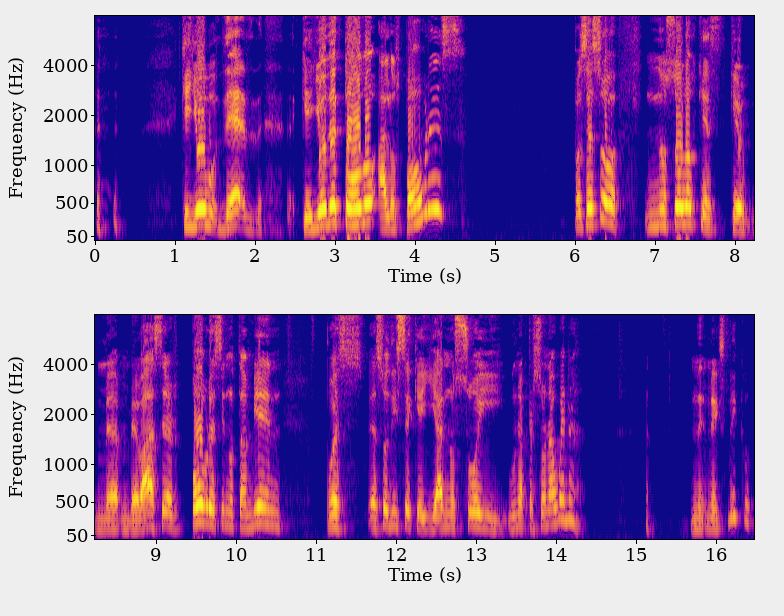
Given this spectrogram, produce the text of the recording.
que yo dé que yo dé todo a los pobres. Pues eso no solo que, me va a hacer pobre, sino también pues eso dice que ya no soy una persona buena. ¿Me, explico?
